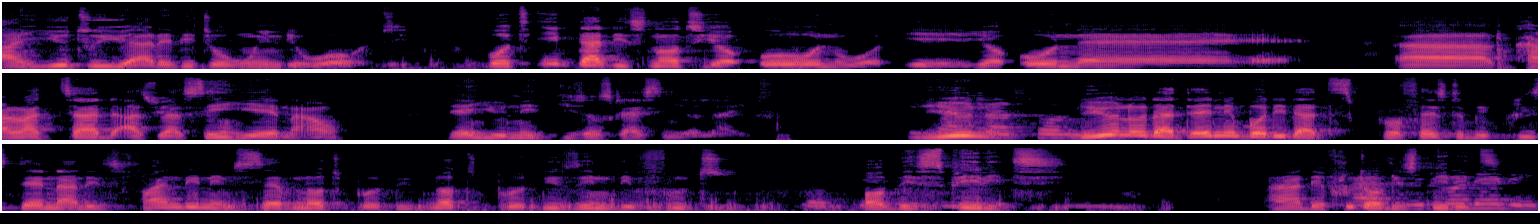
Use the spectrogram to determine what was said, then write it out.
and you too you are ready to win the world. But if that is not your own what eh, your own uh, uh, character, as we are saying here now, then you need Jesus Christ in your life. He Do you, transform do you. know that anybody that professes to be Christian and is finding himself not produ- not producing the fruit of the Spirit, uh, the fruit As of the Spirit, in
